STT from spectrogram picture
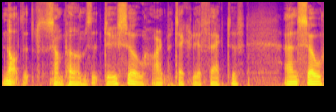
not that some poems that do so aren't particularly effective. And so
